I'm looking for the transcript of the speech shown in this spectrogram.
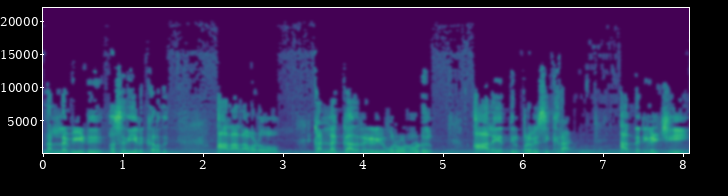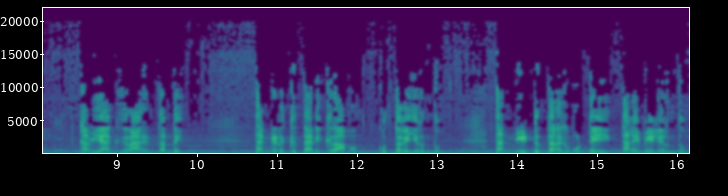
நல்ல வீடு வசதி இருக்கிறது. ஆனால் அவளோ கள்ளக்காதலர்களில் ஒருவனோடு ஆலயத்தில் பிரவேசிக்கிறாள். அந்த நிகழ்ச்சியை கவியாக்குகிறார் என் தந்தை. தங்களுக்கு தனி கிராமம் குத்தகை இருந்தும் தன் வீட்டு தரகு மூட்டை தலைமையில் இருந்தும்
